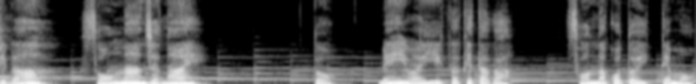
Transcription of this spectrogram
違う、そんなんじゃない。と、メイは言いかけたが、そんなこと言っても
